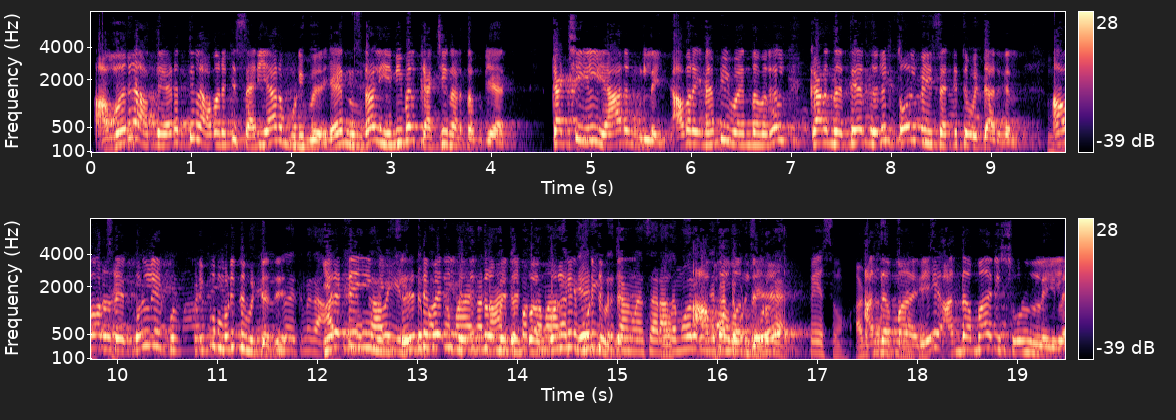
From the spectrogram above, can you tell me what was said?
அவர் அந்த இடத்தில் அவருக்கு சரியான முடிவு. ஏனென்றால் இனிமேல் கட்சி நடத்த முடியாது. கட்சியில் யாரும் இல்லை. அவரை நம்பி வந்தவர்கள் கடந்த தேர்தலில் தோல்வியை சந்தித்து விட்டார்கள். அவருடைய கொள்கை பிடிப்பு முடிந்து விட்டது அந்த மாதிரி. அந்த மாதிரி சூழ்நிலையில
